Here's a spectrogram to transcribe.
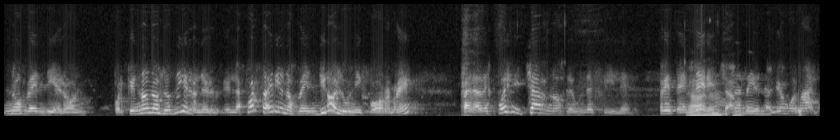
nos vendieron, porque no nos lo dieron, la Fuerza Aérea nos vendió el uniforme para después echarnos de un desfile, pretender echarnos, salió muy mal.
